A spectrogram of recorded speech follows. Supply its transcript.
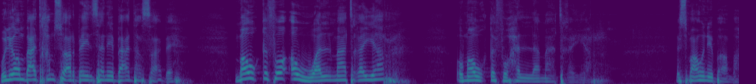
واليوم بعد 45 سنة بعدها صعبة. موقفه أول ما تغير وموقفه هلا ما تغير. اسمعوني بابا.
